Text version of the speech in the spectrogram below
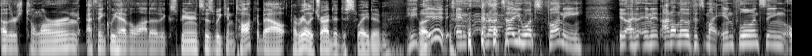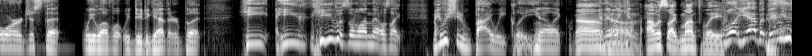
others to learn. I think we have a lot of experiences we can talk about." I really tried to dissuade him. He but did, and and I'll tell you what's funny, and it, I don't know if it's my influencing or just that we love what we do together, but he he he was the one that was like, maybe we should do bi-weekly, you know, like No, and then no. we can I was like monthly. well, yeah, but then you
